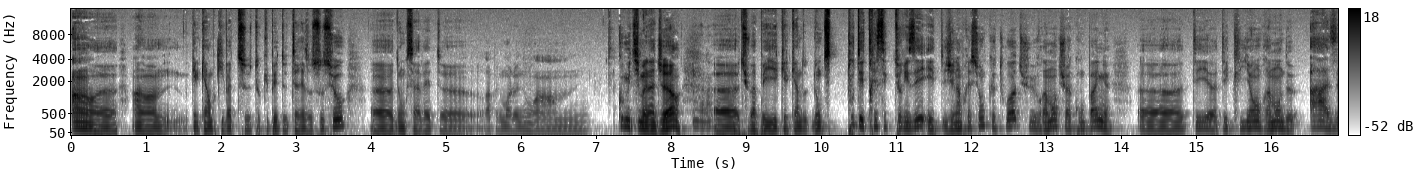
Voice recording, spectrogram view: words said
un, un- quelqu'un qui va t'occuper de tes réseaux sociaux. Donc ça va être, rappelle-moi le nom, un community manager. Voilà. Euh, tu vas payer quelqu'un d'autre. Donc tout est très sectorisé et j'ai l'impression que toi, tu vraiment tu accompagnes euh, tes, euh, tes clients vraiment de A à Z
